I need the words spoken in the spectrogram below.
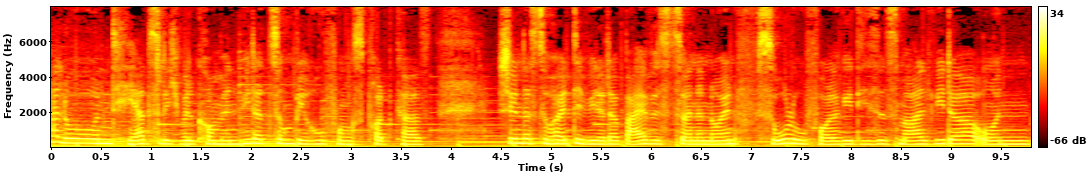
Hallo und herzlich willkommen wieder zum Berufungspodcast. Schön, dass du heute wieder dabei bist zu einer neuen Solo-Folge dieses Mal wieder und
